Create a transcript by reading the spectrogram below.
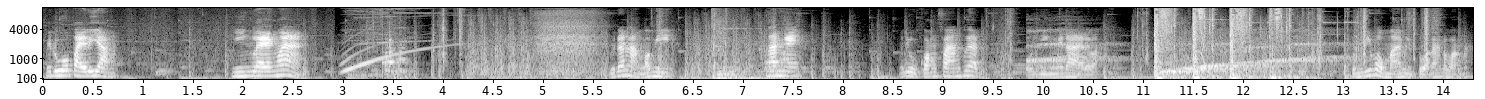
ไม่รู้ว่าไปหรือยัง ยิงแรงมากอยู่ด้านหลังก็มี นั่นไงมาอยู่กองฟางเพื่อนโอ้ยิงไม่ได้เลยวะตรงนี้ผมมาหนึ่งตัวนะระวังนะ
